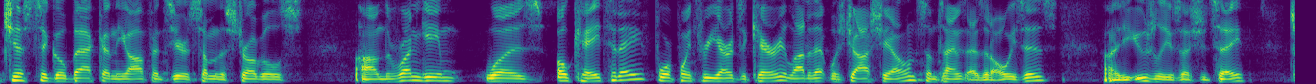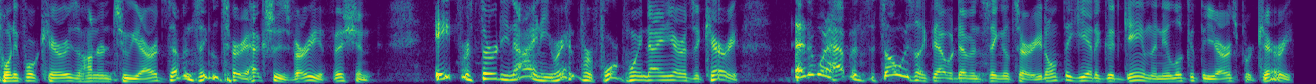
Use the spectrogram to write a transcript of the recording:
Just to go back on the offense here, some of the struggles. Um, the run game was okay today, 4.3 yards a carry. A lot of that was Josh Allen, sometimes, as it always is. Uh, usually as I should say. 24 carries, 102 yards. Devin Singletary actually is very efficient. 8 for 39. He ran for 4.9 yards a carry. And what happens, it's always like that with Devin Singletary. You don't think he had a good game, then you look at the yards per carry.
